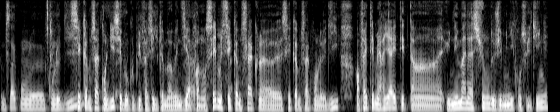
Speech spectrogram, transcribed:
comme ça qu'on le, dit C'est comme ça qu'on le dit, c'est beaucoup plus facile que Mawenzi à prononcer, mais c'est comme ça que c'est comme ça qu'on le dit. En fait, Emeria était une émanation de Gemini Consulting.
